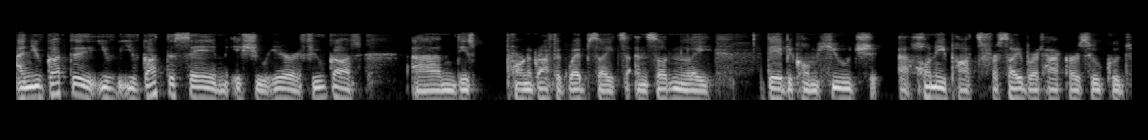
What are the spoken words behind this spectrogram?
And you've got the you've you've got the same issue here. If you've got um, these pornographic websites and suddenly they become huge uh, honeypots for cyber attackers who could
